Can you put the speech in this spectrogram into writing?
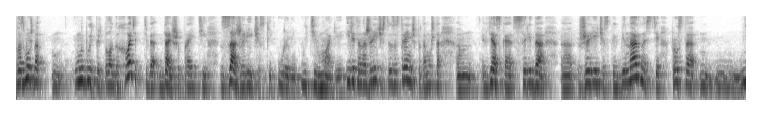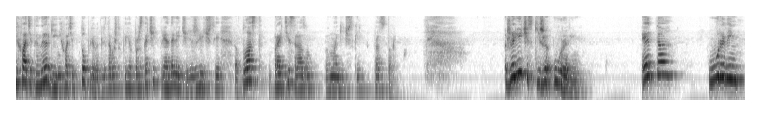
возможно, он и будет предполагать, хватит тебя дальше пройти за жреческий уровень, уйти в магию, или ты на жречестве застрянешь, потому что вязкая среда э, жреческой бинарности просто не хватит энергии, не хватит топлива для того, чтобы ее проскочить, преодолеть через жреческий пласт, пройти сразу в магический простор. Жреческий же уровень это уровень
